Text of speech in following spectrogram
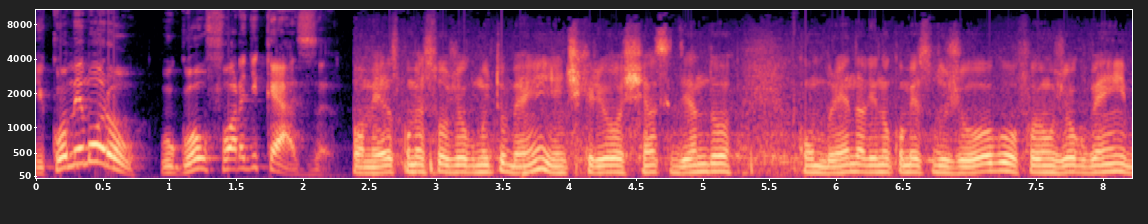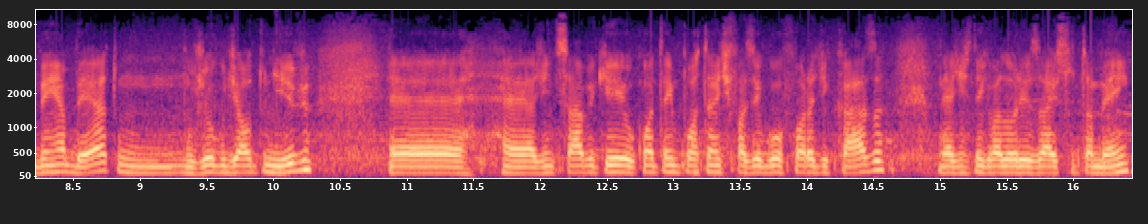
e comemorou o gol fora de casa. O Palmeiras começou o jogo muito bem, a gente criou chance dentro do, com o Brenda ali no começo do jogo, foi um jogo bem, bem aberto, um, um jogo de alto nível. É, é, a gente sabe que o quanto é importante fazer gol fora de casa, né, a gente tem que valorizar isso também,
